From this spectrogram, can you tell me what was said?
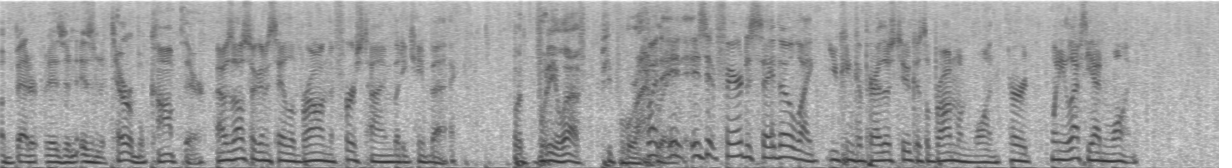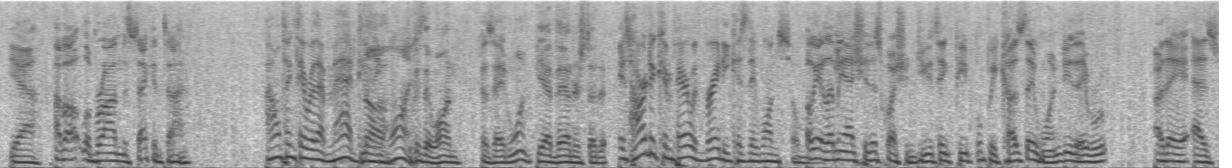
a better isn't isn't a terrible comp there. I was also going to say LeBron the first time, but he came back. But when he left, people were But irate. i- is it fair to say though, like you can compare those two because LeBron won one, or when he left, he hadn't won. Yeah. How about LeBron the second time I don't think they were that mad because no, they won. because they won. because they had won? Yeah, they understood it. it's hard to compare with Brady because they won so much. Okay, let me ask you this question: Do you think people because they won, do they root? Are they as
